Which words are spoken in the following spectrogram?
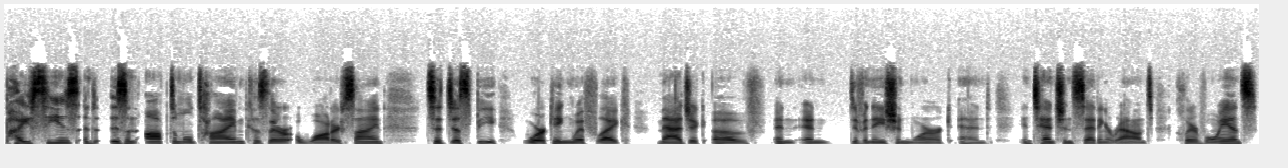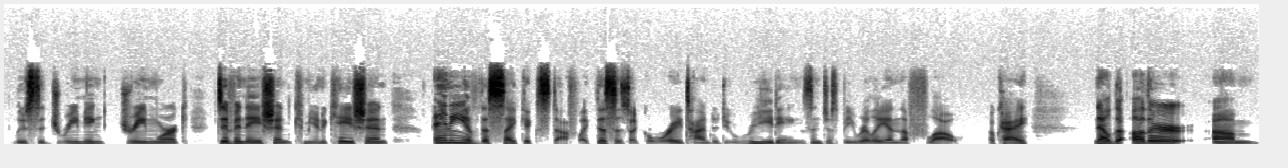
Pisces is an optimal time because they're a water sign to just be working with like magic of and and divination work and intention setting around clairvoyance, lucid dreaming, dream work, divination, communication, any of the psychic stuff. Like this is a great time to do readings and just be really in the flow. Okay. Now the other um,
